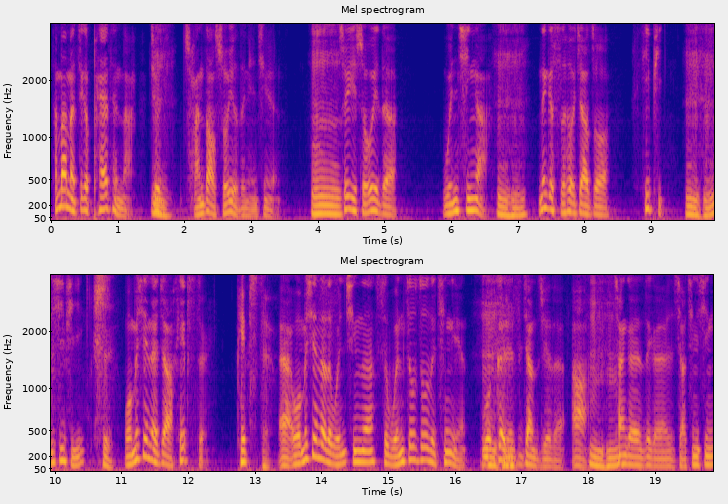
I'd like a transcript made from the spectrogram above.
他慢慢这个 pattern 啊就传到所有的年轻人。嗯，所以所谓的。文青啊，嗯哼，那个时候叫做 hippie，嗯哼，嬉皮。是。我们现在叫 hipster，hipster，hipster 哎，我们现在的文青呢是文绉绉的青年，我个人是这样子觉得啊，嗯哼，穿个这个小清新，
